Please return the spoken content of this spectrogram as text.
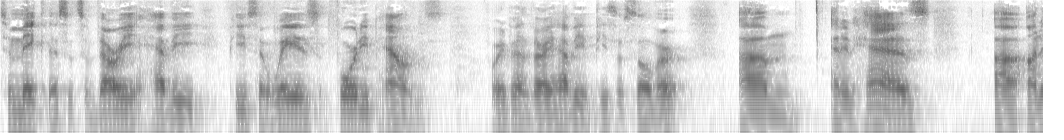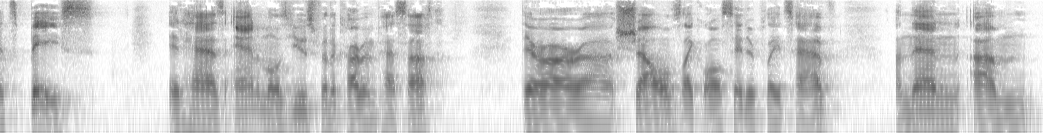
to make this. It's a very heavy piece. It weighs forty pounds. Forty pounds, very heavy piece of silver, um, and it has uh, on its base. It has animals used for the korban pesach there are uh, shelves, like all Seder plates have. And then um,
